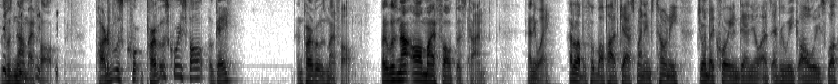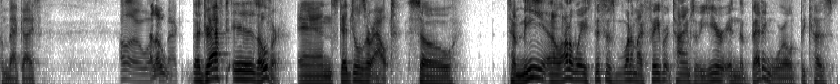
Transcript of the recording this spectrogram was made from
This was not my fault. Part of it was part of it was Corey's fault, okay, and part of it was my fault. But it was not all my fault this time. Anyway, Huddle Up a Football Podcast. My name's Tony, joined by Corey and Daniel as every week. Always welcome back, guys. Hello. Hello. Back. The draft is over and schedules are out. So to me, in a lot of ways, this is one of my favorite times of the year in the betting world because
